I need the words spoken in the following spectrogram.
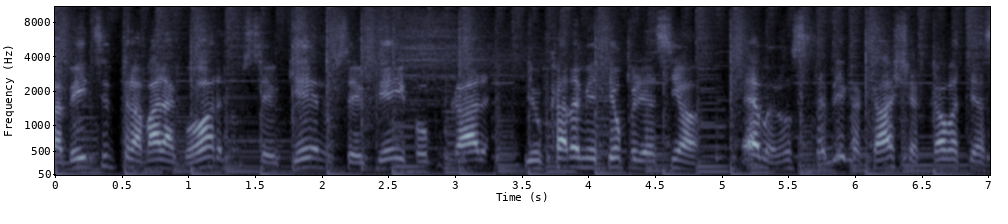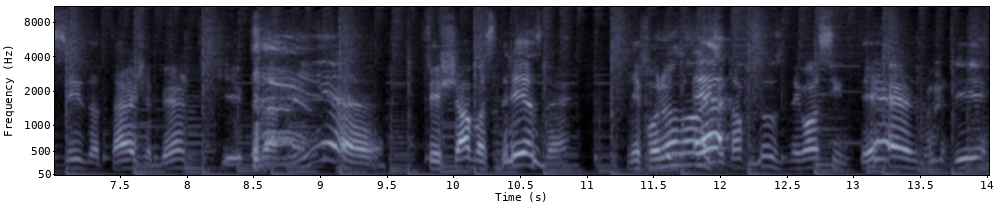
Acabei de sair do trabalho agora, não sei o que, não sei o que, e falou pro cara. E o cara meteu pra ele assim, ó. É, mano, não sabia que a caixa ficava até as seis da tarde aberta, porque pra mim é, fechava às três, né? Ele falou, não, não, é. você tá fazendo uns negócios internos ali.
